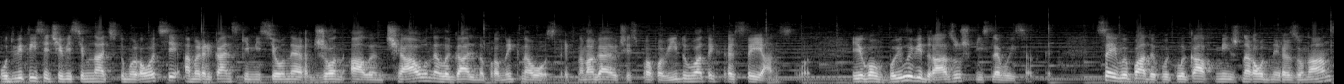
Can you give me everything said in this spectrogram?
У 2018 році американський місіонер Джон Аллен Чау нелегально проник на острів, намагаючись проповідувати християнство. Його вбили відразу ж після висадки. Цей випадок викликав міжнародний резонанс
